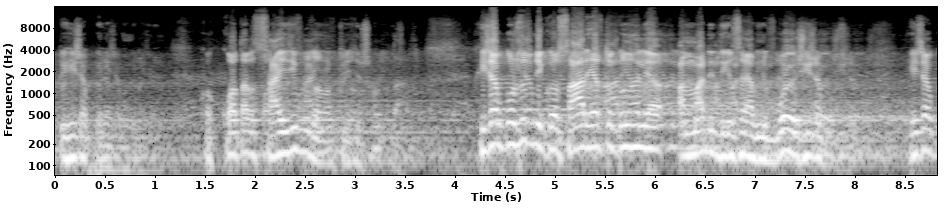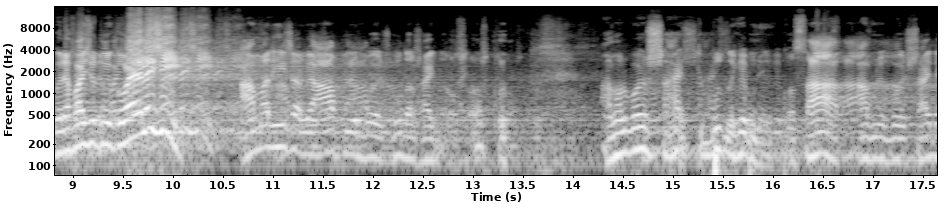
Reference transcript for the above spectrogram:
একটু হিসাব করে কথার সাইজই বুঝানো তুই যে সর্দার হিসাব করছ তুমি কো, স্যার, এত কোন হলে মাটি দিকে চাই আপনি বয়স হিসাব হিসাব করে পাইছো তুমি কোথায় এলেছি আমার হিসাবে আপনার বয়স হুদা ষাট বছর। আমার বয়স ষাট, বুঝলে কেমনি? কো আপনার বয়স ষাট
